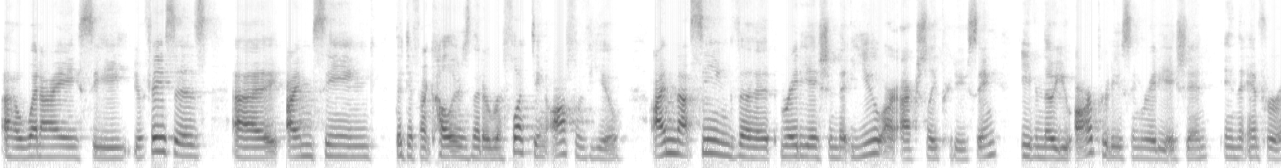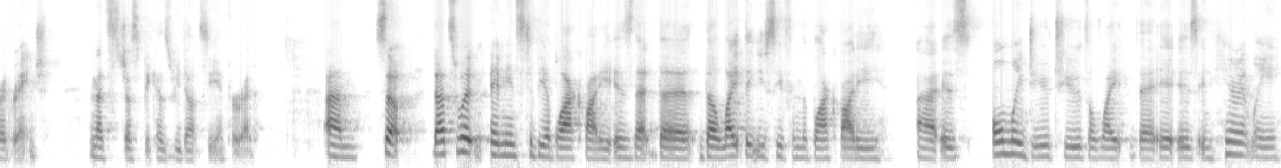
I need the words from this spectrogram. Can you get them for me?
Uh, when I see your faces, uh, I'm seeing the different colors that are reflecting off of you. I'm not seeing the radiation that you are actually producing, even though you are producing radiation in the infrared range. And that's just because we don't see infrared. Um, so that's what it means to be a black body is that the, the light that you see from the black body uh, is only due to the light that it is inherently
